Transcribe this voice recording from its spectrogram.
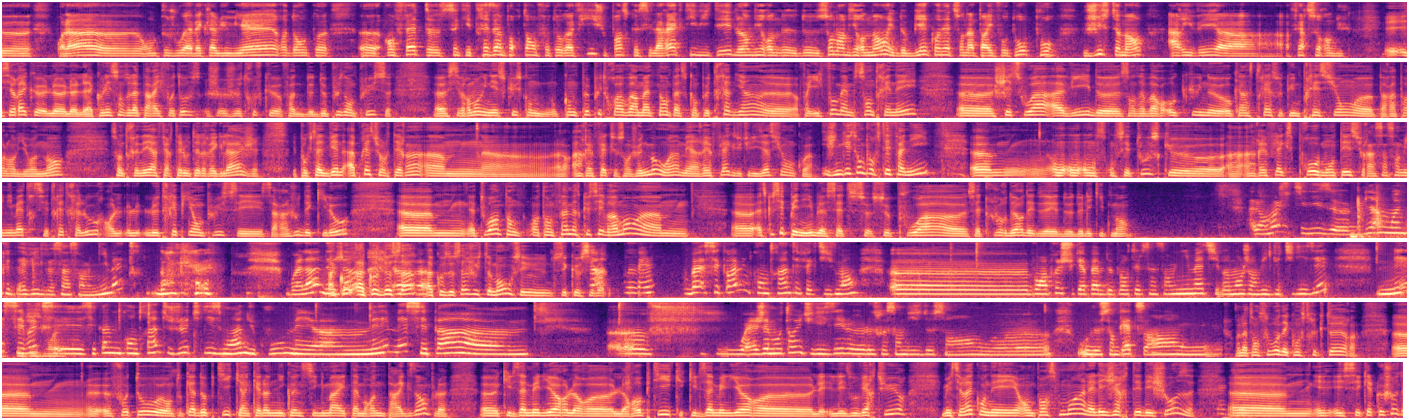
voilà, euh, on peut jouer avec la lumière. Donc, euh, euh, en fait, ce qui est très important en photographie, je pense que c'est la réactivité de, de son environnement et de bien connaître son appareil photo pour justement arriver à, faire ce rendu. Et, c'est vrai que la connaissance de l'appareil photo, je, trouve que, enfin, de, plus en plus, c'est vraiment une excuse qu'on ne peut plus trop avoir maintenant parce qu'on peut très bien, enfin, il faut même s'entraîner chez soi à vide, sans avoir aucune, aucun stress, aucune pression par rapport à l'environnement, s'entraîner à faire tel ou tel réglage, et pour que ça devienne après sur le terrain un, réflexe sans jeu de mots, hein, mais un réflexe d'utilisation. quoi. J'ai une question pour Stéphanie. Euh, on, sait tous que un, réflexe pro monté sur un 500 mm, c'est très très lourd. Le, trépied en plus, ça rajoute des kilos. Euh, toi, en tant, en que femme, est-ce que c'est vraiment un, est-ce que c'est pénible cette, ce, poids, cette lourdeur de, de, de l'équipement? Alors moi j'utilise euh, bien moins que David le 500 mm, donc euh, voilà déjà. À, cause de ça, euh, à cause de ça justement, ou c'est que c'est. Bah, c'est quand même une contrainte, effectivement. bon, après, je suis capable de porter le 500 mm si vraiment j'ai envie de l'utiliser. Mais c'est vrai que c'est quand même une contrainte. Je l'utilise moins, du coup. Mais, mais, mais c'est pas euh, ouais, j'aime autant utiliser le, 70-200 ou, euh, ou le 100-400. Ou... On attend souvent des constructeurs euh, euh photos, en tout cas d'optique, hein, Canon, Nikon, Sigma et Tamron par exemple, euh, qu'ils améliorent leur, leur optique, qu'ils améliorent les, les, ouvertures. Mais c'est vrai qu'on est, on pense moins à la légèreté des choses, et, et c'est quelque chose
